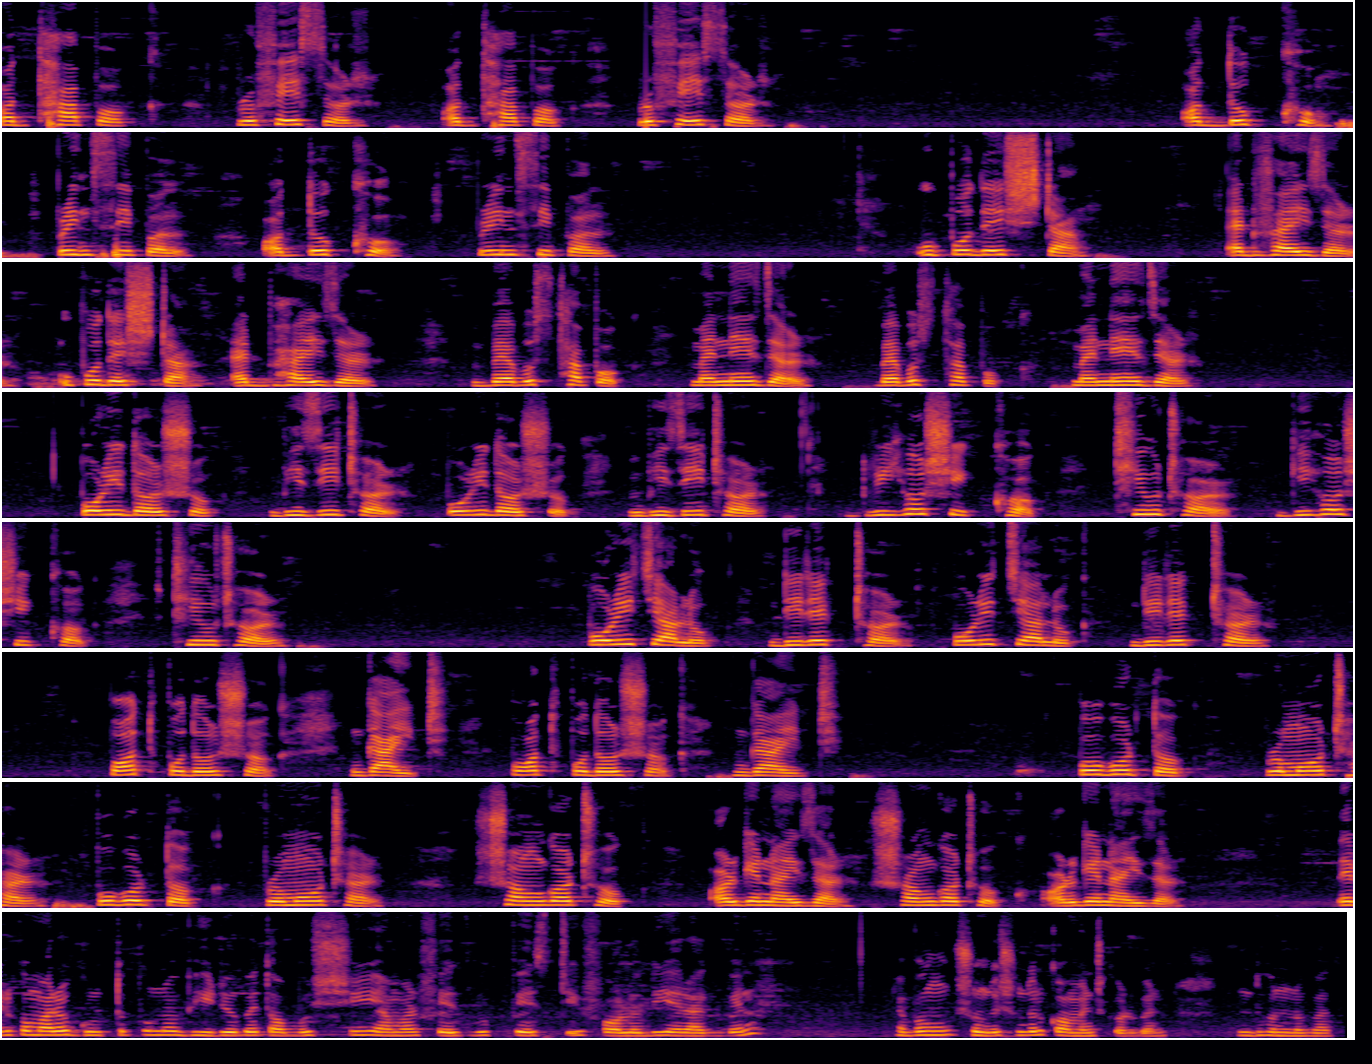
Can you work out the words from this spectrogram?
অধ্যাপক, প্রফেসর অধ্যাপক, প্রফেসর, অধ্যক্ষ, প্রিন্সিপাল অধ্যক্ষ, প্রিন্সিপাল, উপদেষ্টা, অ্যাডভাইজার উপদেষ্টা, অ্যাডভাইজার, ব্যবস্থাপক, ম্যানেজার ব্যবস্থাপক, ম্যানেজার, পরিদর্শক, ভিজিটর পরিদর্শক, ভিজিটর, গৃহশিক্ষক, টিউটর গৃহশিক্ষক, টিউটর, পরিচালক, ডিরেক্টর পরিচালক, ডিরেক্টর পথ প্রদর্শক গাইড পথ প্রদর্শক গাইড, প্রবর্তক, প্রমোটার প্রবর্তক, প্রমোটার, সংগঠক অর্গানাইজার, সংগঠক, অর্গানাইজার। এরকম আরও গুরুত্বপূর্ণ ভিডিও পেতে অবশ্যই আমার ফেসবুক পেজটি ফলো দিয়ে রাখবেন এবং সুন্দর সুন্দর কমেন্ট করবেন। ধন্যবাদ।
